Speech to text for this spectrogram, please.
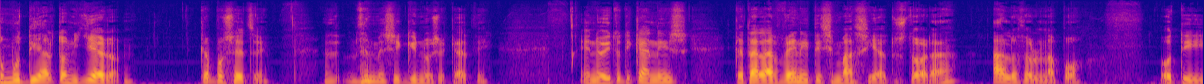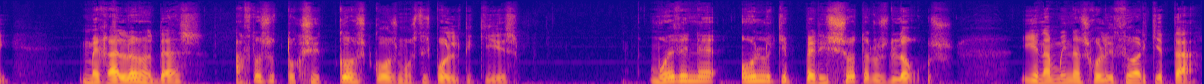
το Μουντιάλ των Γέρων. Κάπως έτσι. Δεν με συγκινούσε κάτι. Εννοείται ότι κανείς καταλαβαίνει τη σημασία τους τώρα. Άλλο θέλω να πω. Ότι μεγαλώνοντας, αυτός ο τοξικός κόσμος της πολιτικής μου έδινε όλο και περισσότερους λόγους για να μην ασχοληθώ αρκετά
